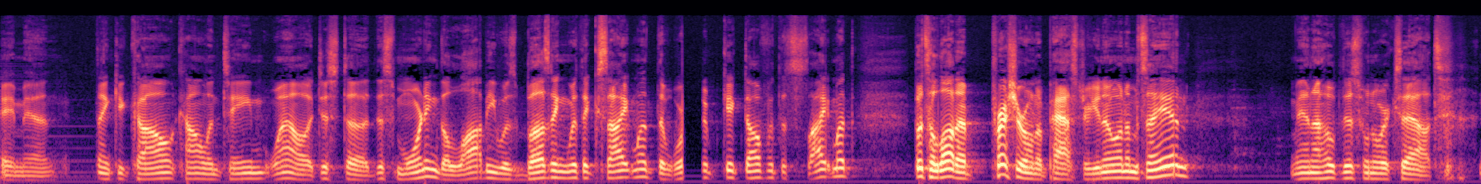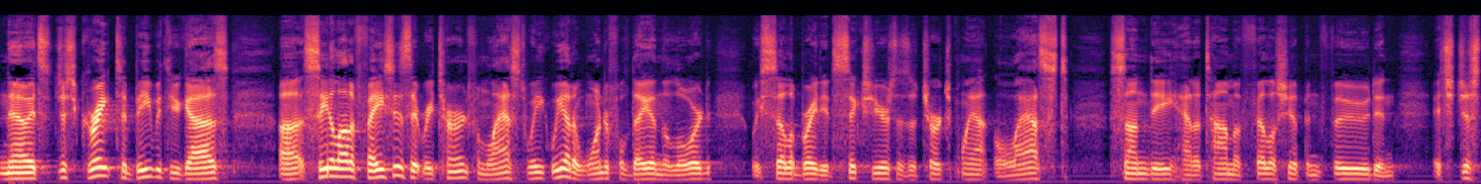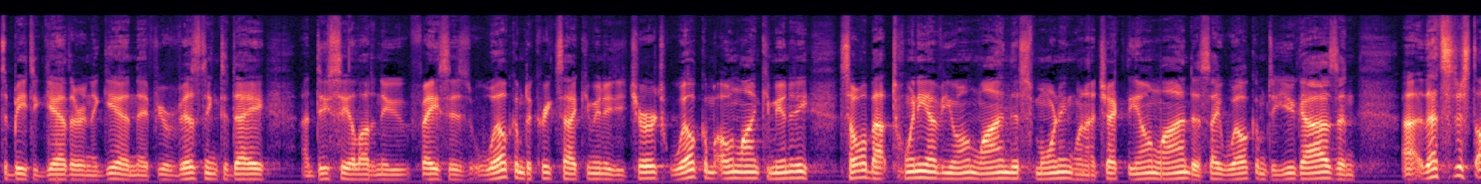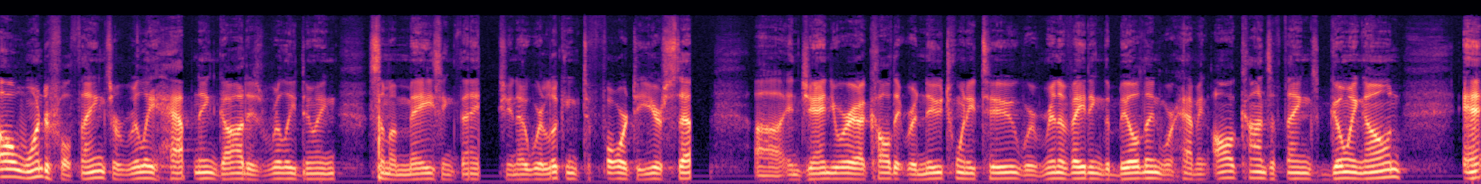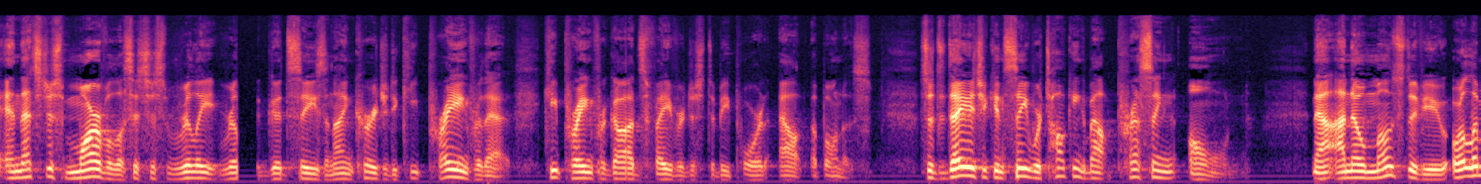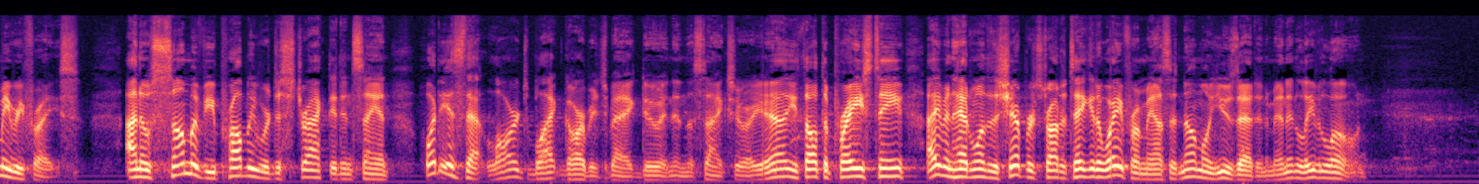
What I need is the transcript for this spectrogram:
Amen. Thank you, Kyle, Kyle and team. Wow, just uh, this morning the lobby was buzzing with excitement. The worship kicked off with excitement. Puts a lot of pressure on a pastor, you know what I'm saying? Man, I hope this one works out. No, it's just great to be with you guys. Uh, see a lot of faces that returned from last week. We had a wonderful day in the Lord. We celebrated six years as a church plant last Sunday, had a time of fellowship and food and it's just to be together. And again, if you're visiting today, I do see a lot of new faces. Welcome to Creekside Community Church. Welcome, online community. Saw about 20 of you online this morning when I checked the online to say welcome to you guys. And uh, that's just all wonderful. Things are really happening. God is really doing some amazing things. You know, we're looking to forward to year seven. Uh, in January, I called it Renew 22. We're renovating the building. We're having all kinds of things going on. And, and, that's just marvelous. It's just really, really a good season. I encourage you to keep praying for that. Keep praying for God's favor just to be poured out upon us. So today, as you can see, we're talking about pressing on. Now, I know most of you, or let me rephrase, I know some of you probably were distracted in saying, what is that large black garbage bag doing in the sanctuary? Yeah, you thought the praise team. I even had one of the shepherds try to take it away from me. I said, No, I'm going to use that in a minute and leave it alone.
